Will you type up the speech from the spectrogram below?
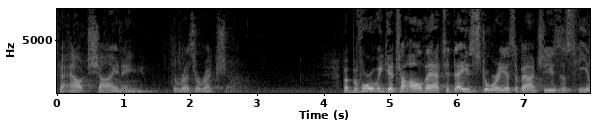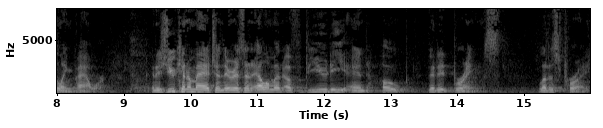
to outshining the resurrection. But before we get to all that, today's story is about Jesus' healing power. And as you can imagine, there is an element of beauty and hope that it brings. Let us pray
